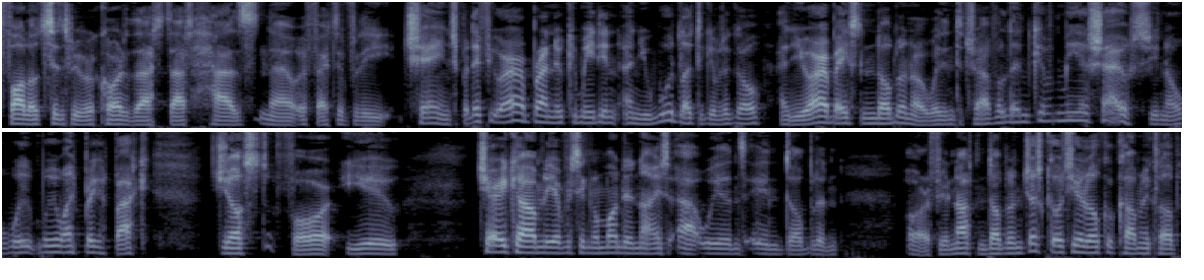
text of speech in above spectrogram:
followed since we recorded that that has now effectively changed. But if you are a brand new comedian and you would like to give it a go and you are based in Dublin or willing to travel, then give me a shout. You know, we, we might bring it back just for you. Cherry Comedy every single Monday night at Whelan's in Dublin. Or if you're not in Dublin, just go to your local comedy club,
